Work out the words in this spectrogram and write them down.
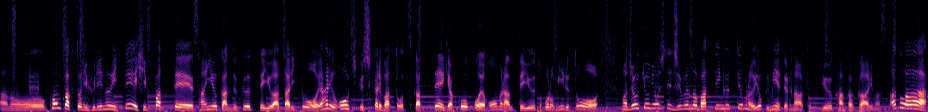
あの、コンパクトに振り抜いて引っ張って三遊間抜くっていう当たりとやはり大きくしっかりバットを使って逆方向へホームランっていうところを見ると、まあ、状況に応じて自分のバッティングっていうものがよく見えてるなという感覚がありますあとは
